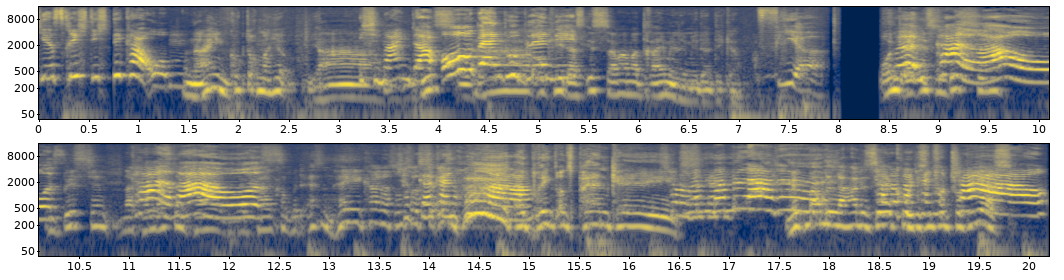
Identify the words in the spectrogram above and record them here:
hier ist richtig dicker oben. Nein, guck doch mal hier. Ja. Ich mein da bisschen- oben, du ah, Blindi. Okay, das ist, sagen wir mal, 3 mm dicker. 4. Und er ist 5, ein Karl bisschen... raus. Ein bisschen. Na, komm, Karl, raus. Karl kommt mit Essen. Hey, Karl, lass uns Ich hab was gar zu keinen essen. Hunger. Er bringt uns Pancakes. Hab aber Mit Marmelade, Ich sehr cool. aber Die sind keine von Tobias. Ciao.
